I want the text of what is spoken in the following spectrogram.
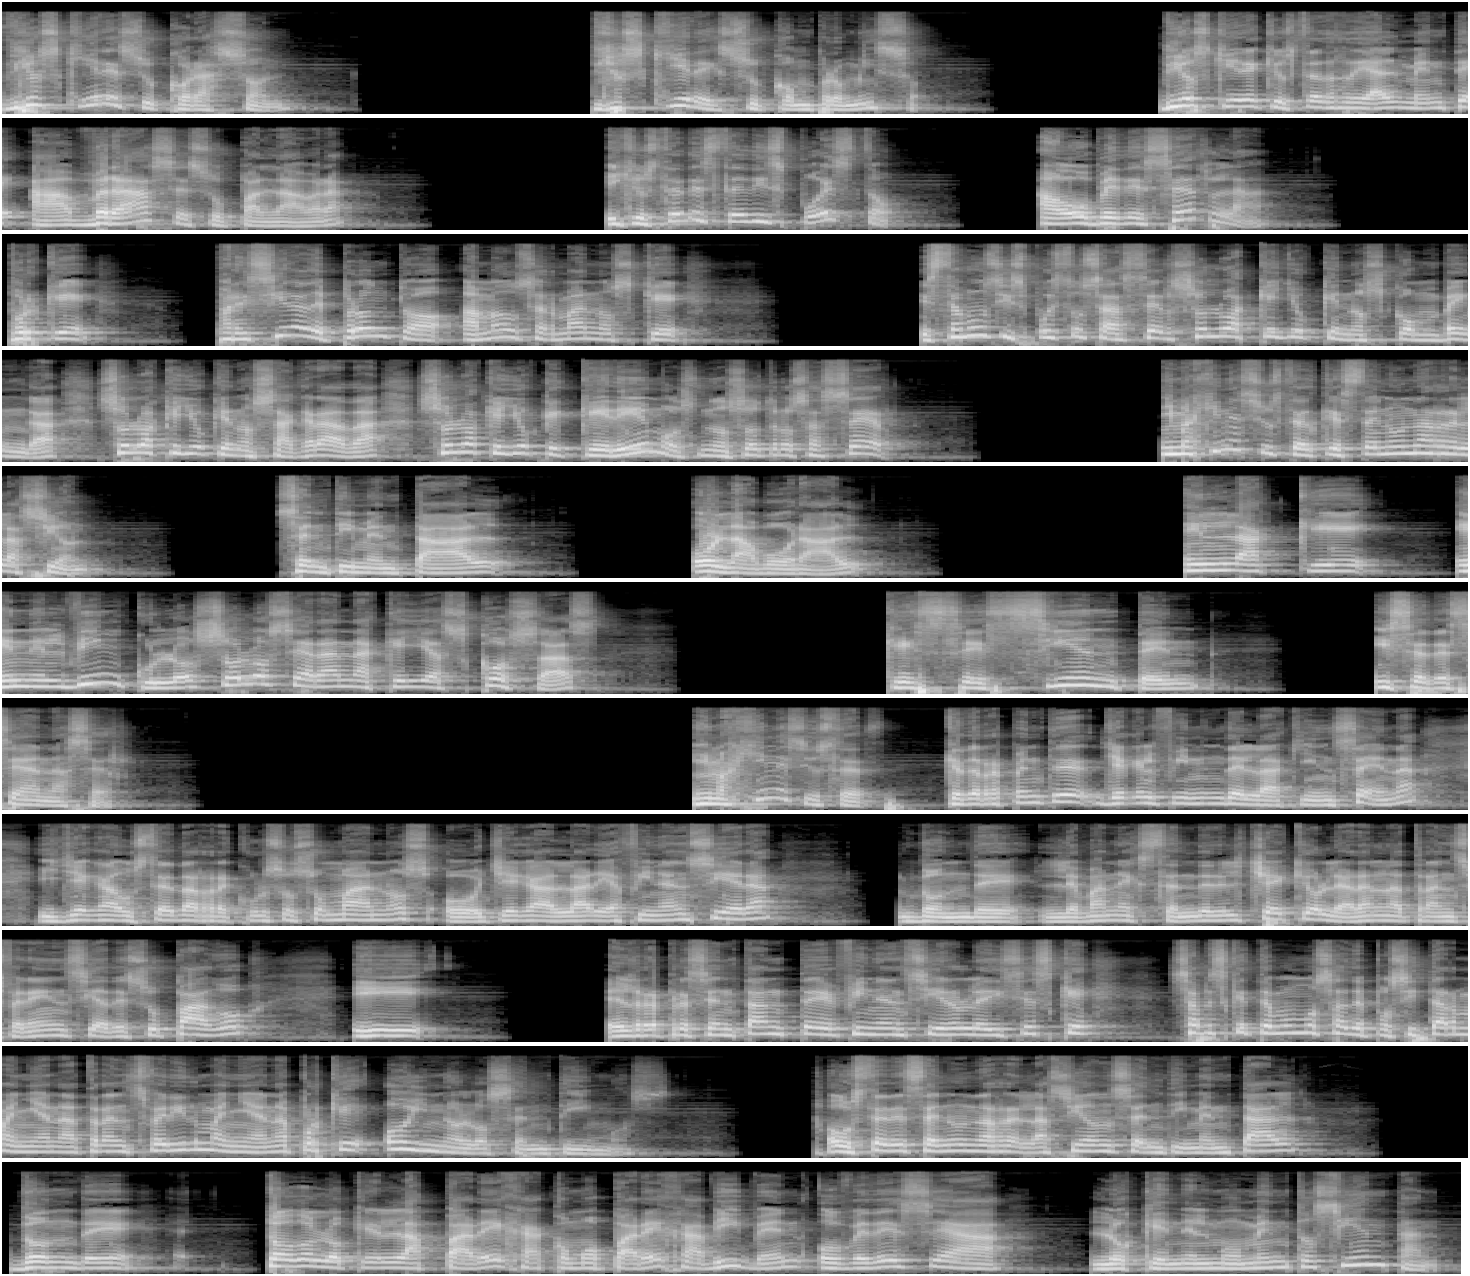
Dios quiere su corazón. Dios quiere su compromiso. Dios quiere que usted realmente abrace su palabra y que usted esté dispuesto a obedecerla. Porque Pareciera de pronto, amados hermanos, que estamos dispuestos a hacer solo aquello que nos convenga, solo aquello que nos agrada, solo aquello que queremos nosotros hacer. Imagínese usted que está en una relación sentimental o laboral en la que en el vínculo solo se harán aquellas cosas que se sienten y se desean hacer. Imagínese usted que de repente llega el fin de la quincena y llega usted a recursos humanos o llega al área financiera donde le van a extender el cheque o le harán la transferencia de su pago y el representante financiero le dice es que, ¿sabes que te vamos a depositar mañana, a transferir mañana porque hoy no lo sentimos? O usted está en una relación sentimental donde todo lo que la pareja como pareja viven obedece a lo que en el momento sientan.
